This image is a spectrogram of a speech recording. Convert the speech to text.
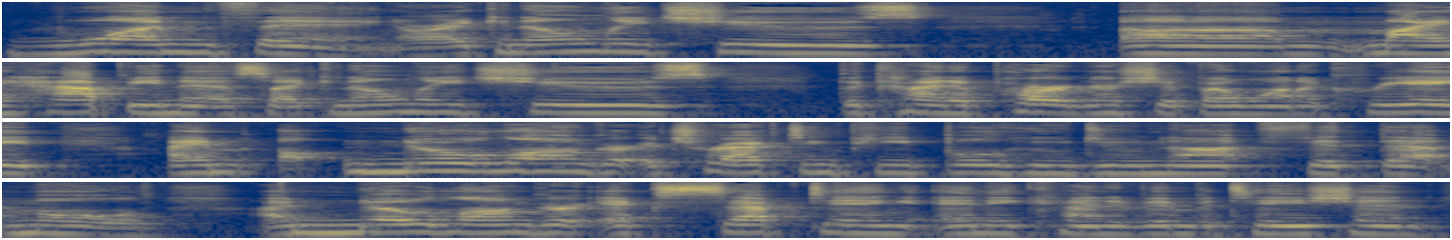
one thing, or I can only choose um, my happiness. I can only choose the kind of partnership I want to create. I'm no longer attracting people who do not fit that mold. I'm no longer accepting any kind of invitation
